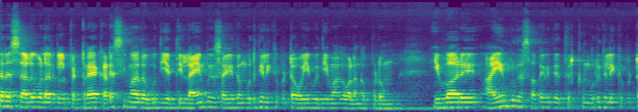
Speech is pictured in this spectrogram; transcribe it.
அரசு அலுவலர்கள் பெற்ற கடைசி மாத ஊதியத்தில் ஐம்பது சதவீதம் உறுதியளிக்கப்பட்ட ஓய்வூதியமாக வழங்கப்படும். இவ்வாறு ஐம்பது சதவீதத்திற்கும் உறுதியளிக்கப்பட்ட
